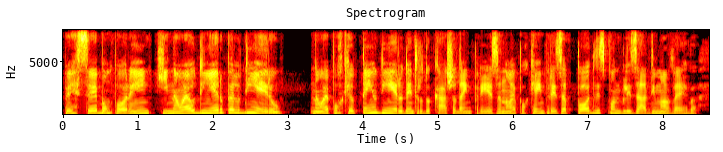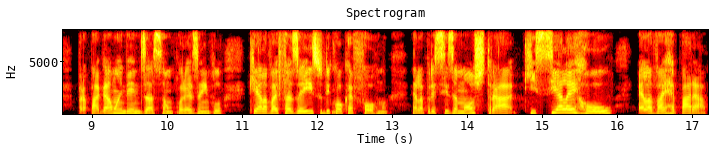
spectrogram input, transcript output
Percebam, porém, que não é o dinheiro pelo dinheiro, não é porque eu tenho dinheiro dentro do caixa da empresa, não é porque a empresa pode disponibilizar de uma verba para pagar uma indenização, por exemplo, que ela vai fazer isso de qualquer forma. Ela precisa mostrar que se ela errou, ela vai reparar.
